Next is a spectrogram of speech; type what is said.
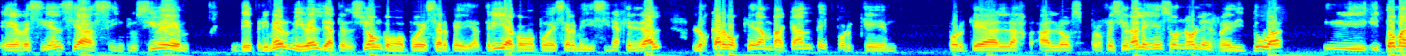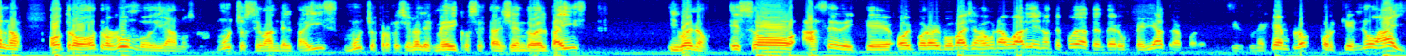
residencias inclusive de primer nivel de atención, como puede ser pediatría, como puede ser medicina general, los cargos quedan vacantes porque, porque a, a los profesionales eso no les reditúa y, toman otro, otro rumbo, digamos. Muchos se van del país, muchos profesionales médicos se están yendo del país. Y bueno, eso hace de que hoy por hoy vos vayas a una guardia y no te pueda atender un pediatra, por decirte un ejemplo, porque no hay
